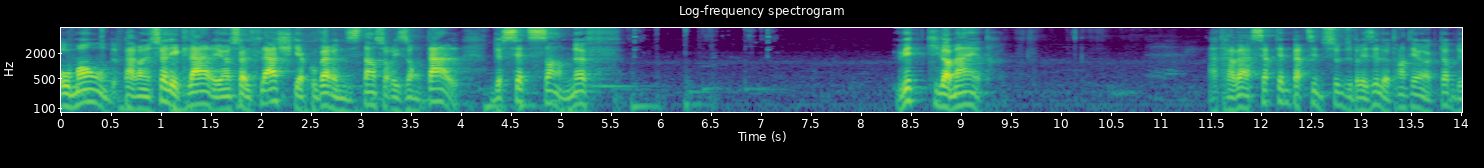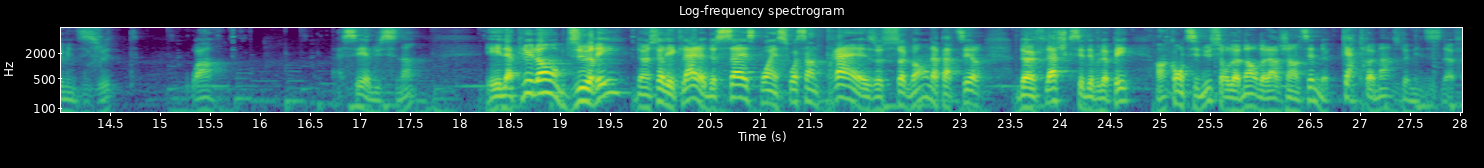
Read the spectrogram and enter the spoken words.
au monde par un seul éclair et un seul flash qui a couvert une distance horizontale de 709 8 km à travers certaines parties du sud du Brésil le 31 octobre 2018. Wow! Assez hallucinant. Et la plus longue durée d'un seul éclair est de 16,73 secondes à partir d'un flash qui s'est développé en continu sur le nord de l'Argentine le 4 mars 2019.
